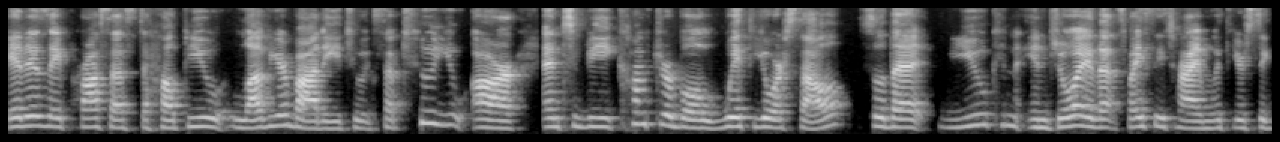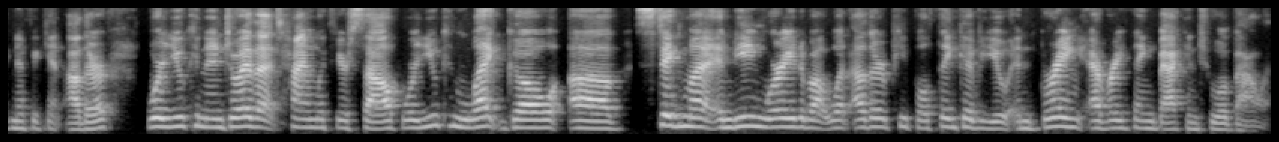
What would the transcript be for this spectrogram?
It is a process to help you love your body, to accept who you are, and to be comfortable with yourself so that you can enjoy that spicy time with your significant other, where you can enjoy that time with yourself, where you can let go of stigma and being worried about what other people think of you and bring everything back into a balance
